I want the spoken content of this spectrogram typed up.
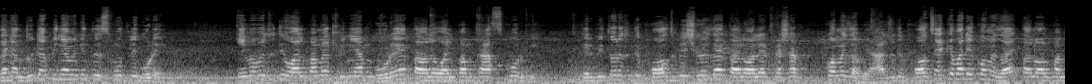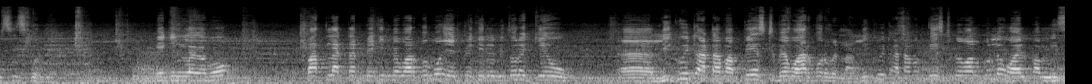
দেখেন দুইটা প্রিমিয়ামে কিন্তু স্মুথলি ঘুরে। এইভাবে যদি অয়েল পাম্পের প্রিমিয়াম ঘুরে, তাহলে অয়েল পাম্প কাজ করবে। এর ভিতরে যদি ফলস বেশি হয়ে যায়, তাহলে অয়েলের প্রেশার কমে যাবে। আর যদি ফলস একেবারেই কমে যায়, তাহলে অয়েল পাম্প সিজ করবে। পেকিং লাগাবো। পাতলা একটা পেকিং ব্যবহার করব। এই পেকিংয়ের ভিতরে কেউ লিকুইড আটা বা পেস্ট ব্যবহার করবেন না। লিকুইড আটা বা পেস্ট ব্যবহার করলে অয়েল পাম্প মিস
